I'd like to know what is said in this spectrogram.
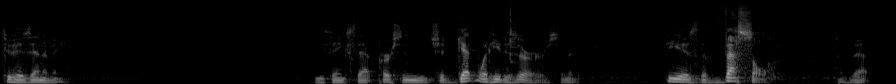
to his enemy. He thinks that person should get what he deserves and that he is the vessel of that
